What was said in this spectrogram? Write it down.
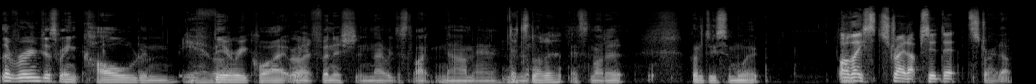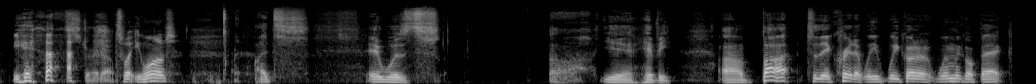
the room just went cold and Yeah, right. very quiet when Right. it finished, and they were just like, "Nah, man, That's not it." That's not it. Got to do some work." Oh, they straight up said that. Straight up, Yeah. straight up. It's what you want. it's it was oh yeah heavy. Uh, but to their credit we, we got it when we got back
